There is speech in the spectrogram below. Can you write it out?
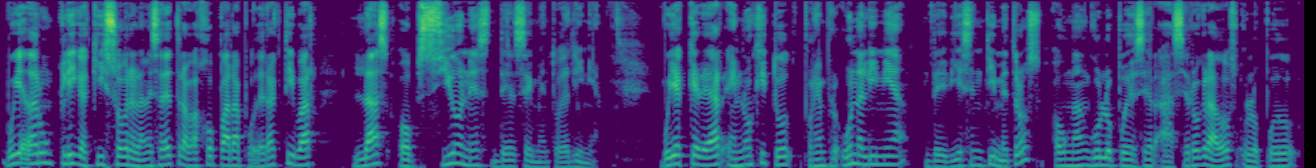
Voy a dar un clic aquí sobre la mesa de trabajo para poder activar las opciones del segmento de línea. Voy a crear en longitud, por ejemplo, una línea de 10 centímetros o un ángulo puede ser a 0 grados o lo puedo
